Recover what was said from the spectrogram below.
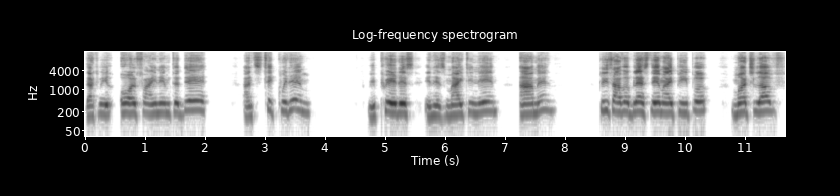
that we'll all find him today and stick with him. We pray this in his mighty name. Amen. Please have a blessed day, my people. Much love.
